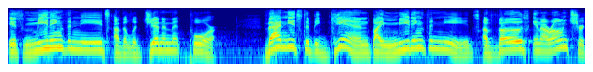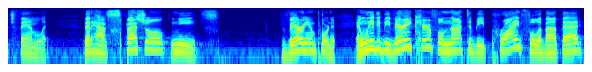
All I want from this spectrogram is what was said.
is meeting the needs of the legitimate poor. That needs to begin by meeting the needs of those in our own church family that have special needs. Very important. And we need to be very careful not to be prideful about that,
